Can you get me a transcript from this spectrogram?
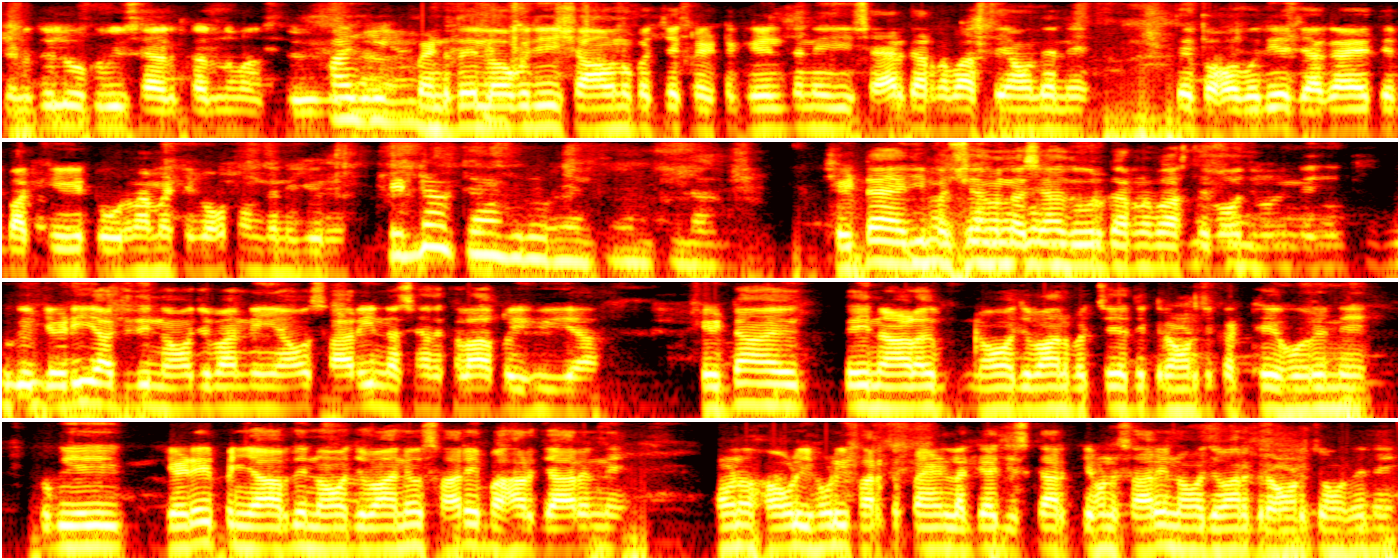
ਪਿੰਡ ਦੇ ਲੋਕ ਵੀ ਸੈਰ ਕਰਨ ਵਾਸਤੇ ਵੀ ਹਾਂਜੀ। ਪਿੰਡ ਦੇ ਲੋਕ ਜੀ ਸ਼ਾਮ ਨੂੰ ਬੱਚੇ ਕ੍ਰਿਕਟ ਖੇਡਦੇ ਨੇ ਜੀ ਸੈਰ ਕਰਨ ਵਾਸਤੇ ਆਉਂਦੇ ਨੇ ਤੇ ਬਹੁਤ ਵਧੀਆ ਜਗ੍ਹਾ ਹੈ ਤੇ ਬਾਕੀ ਟੂਰਨਾਮੈਂਟ ਵੀ ਬਹੁਤ ਹੁੰਦੇ ਨੇ ਜੀ ਉਰੇ। ਖੇਡਾਂ ਕਿਉਂ ਜ਼ਰੂਰੀ ਨੇ ਖੇਡਾਂ ਹੈ ਜੀ ਬੱਚਿਆਂ ਨੂੰ ਨਸ਼ਿਆਂ ਦੂਰ ਕਰਨ ਵਾਸਤੇ ਬਹੁਤ ਜ਼ਰੂਰੀ ਨੇ ਜੀ ਕਿਉਂਕਿ ਜਿਹੜੀ ਅੱਜ ਦੀ ਨੌਜਵਾਨੀ ਆ ਉਹ ਸਾਰੀ ਨਸ਼ਿਆਂ ਦੇ ਖਿਲਾਫ ਹੋਈ ਹੋਈ ਆ। ਖੇਡਾਂ ਦੇ ਨਾਲ ਨੌਜਵਾਨ ਬੱਚੇ ਅੱਜ ਗਰਾਊਂਡ 'ਚ ਇਕੱਠੇ ਹੋ ਰਹੇ ਨੇ ਕਿਉਂਕਿ ਜਿਹੜੇ ਪੰਜਾਬ ਦੇ ਨੌਜਵਾਨ ਨੇ ਉਹ ਸਾਰੇ ਬਾਹਰ ਜਾ ਰਹੇ ਨੇ। ਹੁਣ ਹੌਲੀ ਹੌਲੀ ਫ਼ਰਕ ਪੈਣ ਲੱਗਿਆ ਜਿਸ ਕਰਕੇ ਹੁਣ ਸਾਰੇ ਨੌਜਵਾਨ ਗਰਾਊਂਡ 'ਚ ਆਉਂਦੇ ਨੇ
